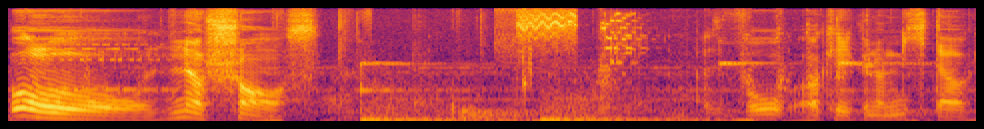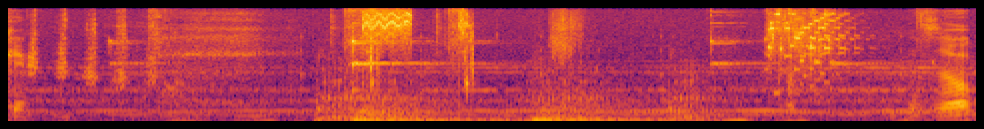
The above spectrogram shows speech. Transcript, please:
Oh, ne Chance. Also wo? Okay, ich bin noch nicht da, okay. So.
